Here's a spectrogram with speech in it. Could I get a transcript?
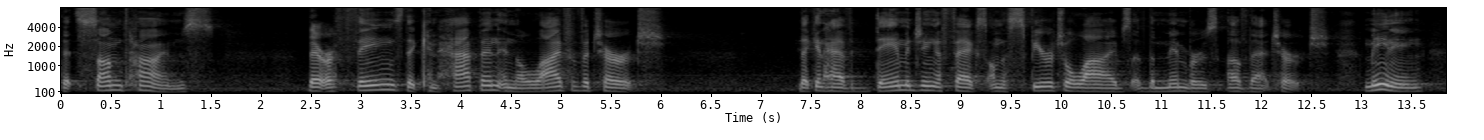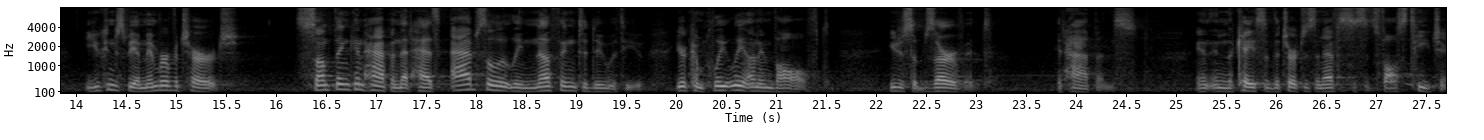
that sometimes there are things that can happen in the life of a church that can have damaging effects on the spiritual lives of the members of that church. Meaning, you can just be a member of a church, something can happen that has absolutely nothing to do with you. You're completely uninvolved. You just observe it. It happens. In, in the case of the churches in Ephesus, it's false teaching.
